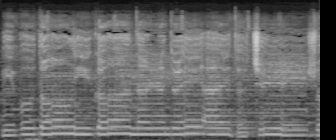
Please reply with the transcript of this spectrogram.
你不懂一个男人对爱的执着。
